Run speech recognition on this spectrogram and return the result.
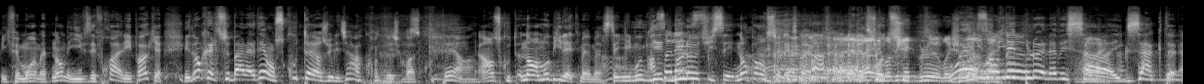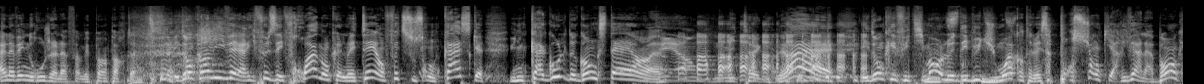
Il fait moins maintenant, mais il faisait froid à l'époque. Et donc elle se baladait en scooter. Je lui ai déjà raconté, je crois. Scooter. hein. En scooter, non, en mobilette même. C'était une mobilette En Solex bleue, tu sais. Non, pas en Solex même. La ouais, version au-dessus. mobilette bleue, ouais, je Ouais, vois, les ouais. mobilettes bleues, elle avait ça, Ah ouais. exact. Elle avait une rouge à la fin, mais peu importe. Et donc en hiver, il faisait froid, donc elle mettait en fait sous son casque une cagoule de gangster. Mini-tug. Ouais. Et donc effectivement, le début du mois, quand elle avait sa pension qui arrivait à la banque,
